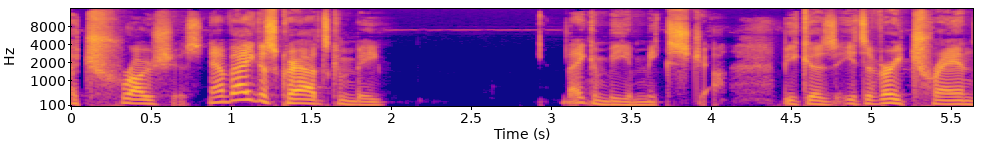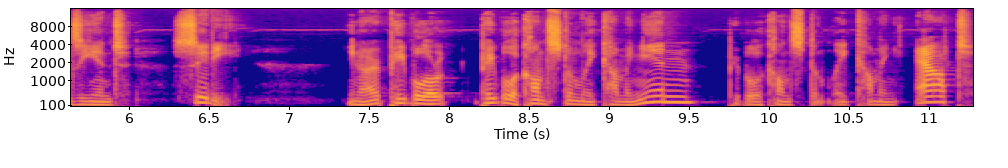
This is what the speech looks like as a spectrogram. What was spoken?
Atrocious. Now Vegas crowds can be they can be a mixture because it's a very transient city. You know, people are people are constantly coming in, people are constantly coming out.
